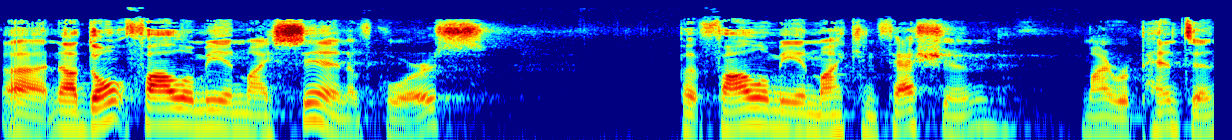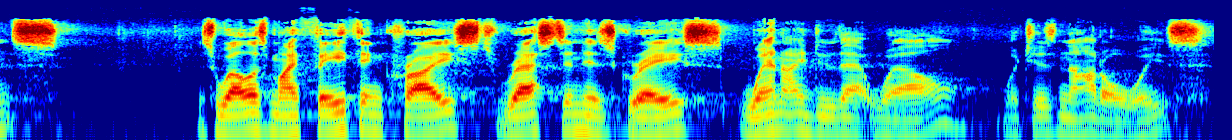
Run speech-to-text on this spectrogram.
Uh, now, don't follow me in my sin, of course, but follow me in my confession, my repentance, as well as my faith in Christ, rest in His grace when I do that well, which is not always.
